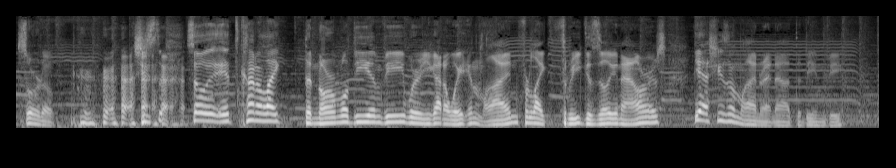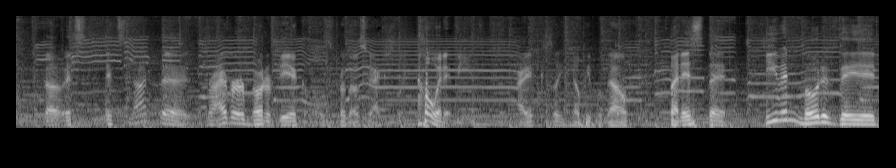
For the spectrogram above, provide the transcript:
Sort of. She's so it's kind of like the normal DMV where you gotta wait in line for like three gazillion hours. Yeah, she's in line right now at the DMV. so it's it's not the driver of motor vehicles for those who actually know what it means. I actually know people know, but it's the demon motivated.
